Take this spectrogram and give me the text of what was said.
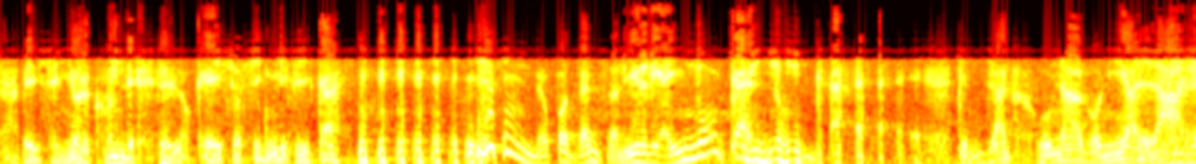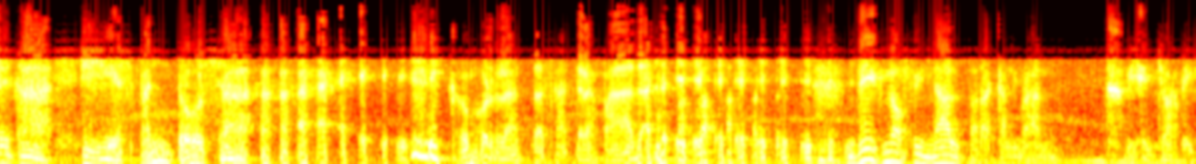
¿Sabe, señor conde, lo que eso significa? No podrán salir de ahí nunca, nunca. Tendrán una agonía larga y espantosa. Como ratas atrapadas. Digno final para Calimán. Bien, Jorvik.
